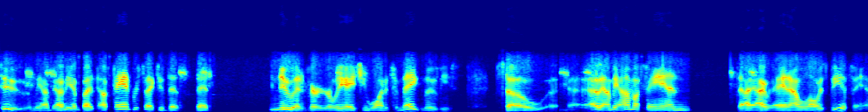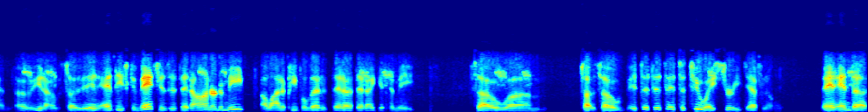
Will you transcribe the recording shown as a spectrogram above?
too. I mean, I, I mean, but a fan perspective that that knew at a very early age you wanted to make movies. So, I mean, I'm a fan. I, I and I will always be a fan. Uh, you know, so in, at these conventions, it's an honor to meet a lot of people that that that I get to meet. So, um, so so it's it's it's a two way street, definitely and, and the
